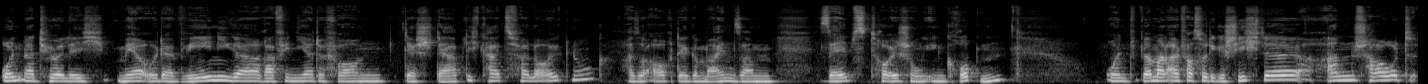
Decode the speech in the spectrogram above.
und natürlich mehr oder weniger raffinierte Formen der Sterblichkeitsverleugnung, also auch der gemeinsamen Selbsttäuschung in Gruppen. Und wenn man einfach so die Geschichte anschaut,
